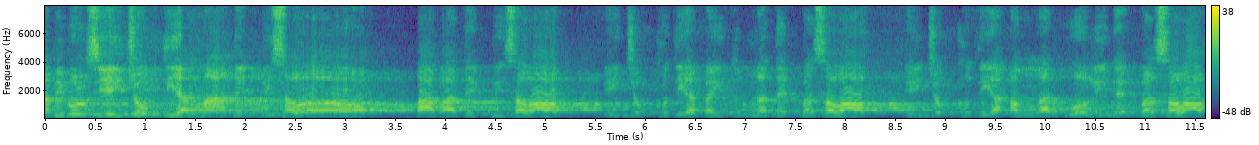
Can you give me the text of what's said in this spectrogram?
আমি বলছি, এই চোখ দিয়া মা দেখবি সওয়াব। বাবা দেখবি সবাব এই চক্ষু দিয়া বাইতুল্লাহ দেখবা সবাব এই চক্ষু দিয়া আল্লাহর গলি দেখবা সওয়াব।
